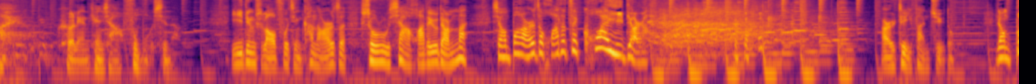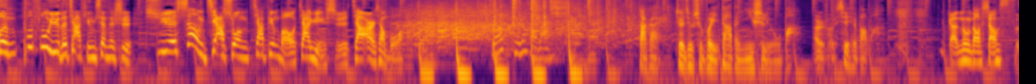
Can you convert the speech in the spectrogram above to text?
哎呀，可怜天下父母心啊！一定是老父亲看到儿子收入下滑的有点慢，想帮儿子滑的再快一点啊。而这番举动，让本不富裕的家庭现在是雪上加霜，加冰雹，加陨石，加二向箔。不要哭了，好吧？大概这就是伟大的泥石流吧。儿说：“谢谢爸爸，感动到想死。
